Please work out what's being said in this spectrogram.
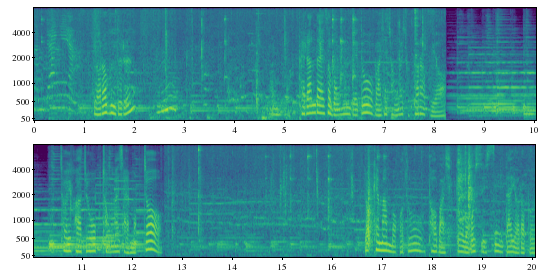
쌈장이야. 여러분들은? 음, 베란다에서 먹는데도 맛이 정말 좋더라고요. 저희 가족 정말 잘 먹죠? 이렇게만 먹어도 더 맛있게 먹을 수 있습니다, 여러분.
